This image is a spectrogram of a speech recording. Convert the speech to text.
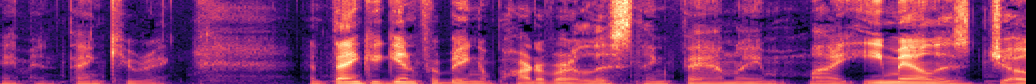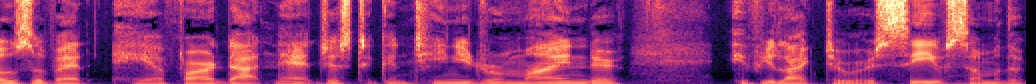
Amen. Thank you, Rick. And thank you again for being a part of our listening family. My email is joseph at afr.net. Just a continued reminder if you'd like to receive some of the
